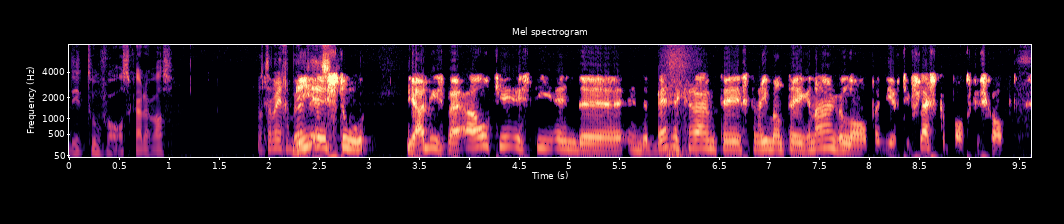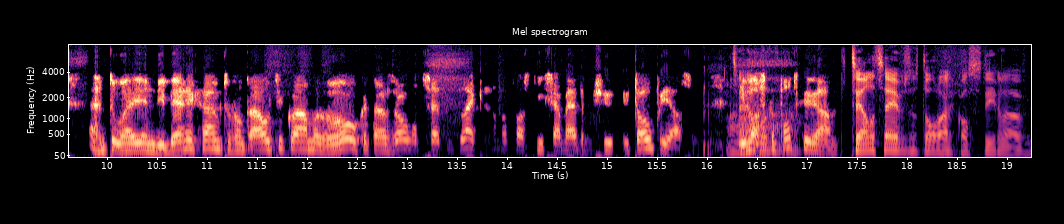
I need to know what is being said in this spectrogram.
die toen voor Oscar er was? Wat ermee gebeurd Die is? is toen, ja, die is bij Uiltje, is die in de, in de bergruimte, is er iemand tegenaan gelopen. Die heeft die fles kapot geschopt. En toen wij in die bergruimte van het Uiltje kwamen, rook het daar zo ontzettend lekker. En dat was die Sam Adams Utopias. Die was kapot gegaan. 270 dollar kostte die, geloof ik.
